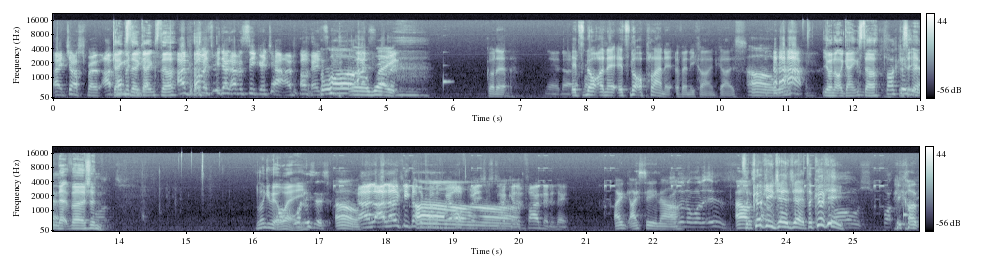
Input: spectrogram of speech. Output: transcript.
Hey, Josh, bro. I promise gangster, we don't- gangster. I promise we don't have a secret chat. I promise. What? I Oh, wait. promise. Got it. Yeah, no, It's not an it's not a planet of any kind, guys. oh. You're not a gangster. Fuck it's is an it? internet version. What? Don't give it away. what is this? Oh, I, I low-key got the promise me off, but I Oh. couldn't find anything. I, I see now. I don't know what it is. Oh, It's a cookie, JJ. It's a cookie. Oh, fuck. He can't.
